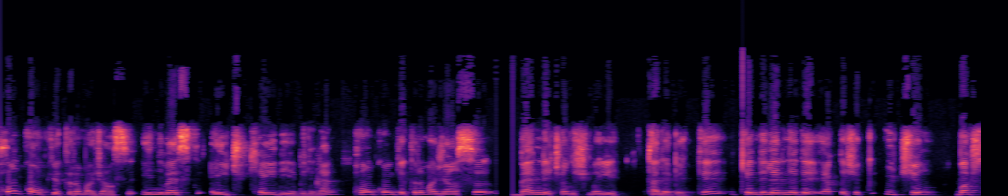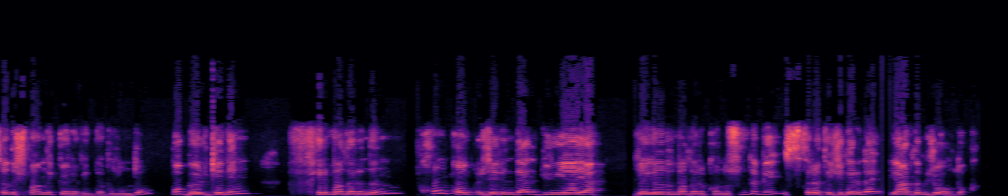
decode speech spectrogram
Hong Kong Yatırım Ajansı Invest HK diye bilinen Hong Kong Yatırım Ajansı benle çalışmayı talep etti. Kendilerine de yaklaşık 3 yıl baş danışmanlık görevinde bulundum. Bu bölgenin firmalarının Hong Kong üzerinden dünyaya yayılmaları konusunda bir stratejilerine yardımcı olduk.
